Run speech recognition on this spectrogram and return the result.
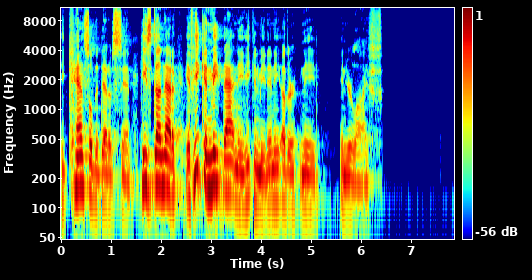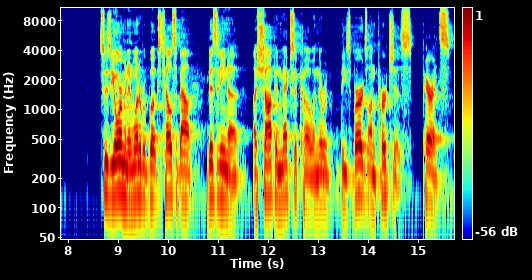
He canceled the debt of sin. He's done that. If, if He can meet that need, He can meet any other need in your life. Susie Orman, in one of her books, tells about visiting a, a shop in Mexico, and there were these birds on perches, parrots.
